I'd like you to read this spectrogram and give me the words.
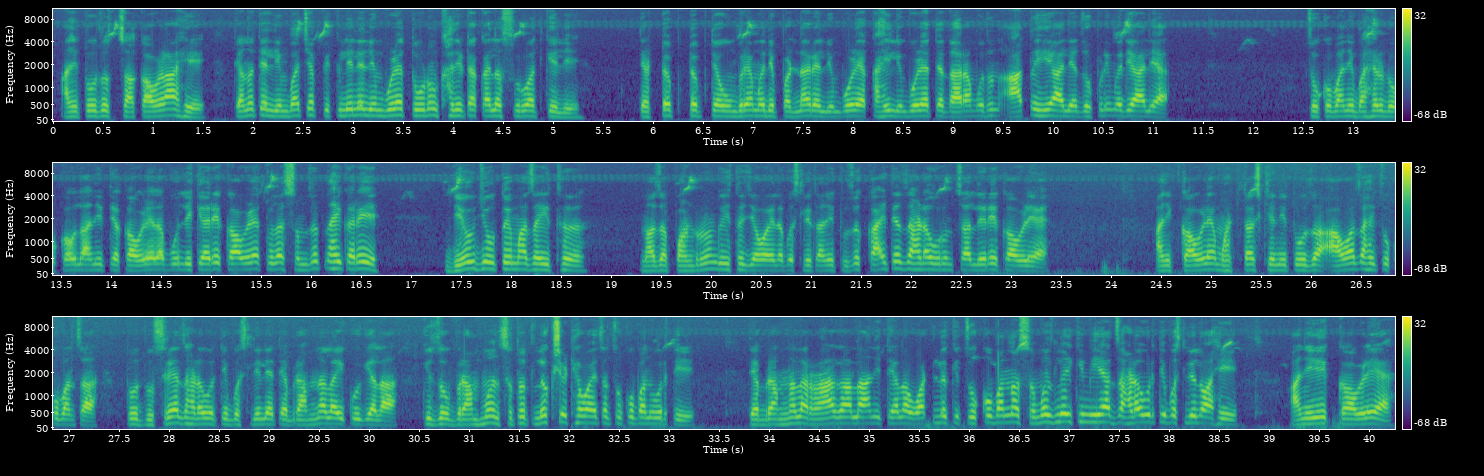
आणि तो जो चा कावळा आहे त्यानं त्या लिंबाच्या पिकलेल्या लिंबुळ्या तोडून खाली टाकायला सुरुवात केली. त्या टप टप त्या उंबऱ्यामध्ये पडणाऱ्या लिंबोळ्या काही लिंबोळ्या त्या दारामधून आतही आल्या झोपडीमध्ये आल्या. चोकोबाने बाहेर डोकावलं आणि त्या कावळ्याला बोलले की अरे कावळ्या तुला समजत नाही का रे? देव जेवतोय माझा इथं. माझा पांडुरंग इथं जेवायला बसलेत आणि तुझं काय त्या झाडावरून चालले रे कावळ्या? आणि कावळ्या म्हणताच क्षणी तो जो आवाज आहे चोकोबांचा तो दुसऱ्या झाडावरती बसलेल्या त्या ब्राह्मणाला ऐकू गेला की जो ब्राह्मण सतत लक्ष ठेवायचा चोकोबांवरती त्या ब्राह्मणाला राग आला आणि त्याला वाटलं की चोकोबांना समजलंय की मी या झाडावरती बसलेलो आहे. आणि एक कावळ्या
